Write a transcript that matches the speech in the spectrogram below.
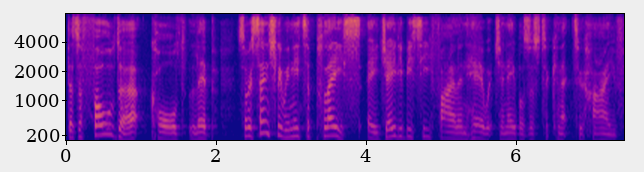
there's a folder called lib. So essentially we need to place a JDBC file in here which enables us to connect to Hive.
